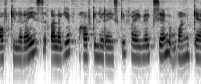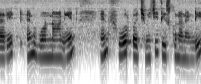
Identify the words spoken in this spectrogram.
హాఫ్ కిలో రైస్ అలాగే హాఫ్ కిలో రైస్కి five eggs and one carrot and one onion and four పచ్చిమిర్చి తీసుకున్నానండి.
